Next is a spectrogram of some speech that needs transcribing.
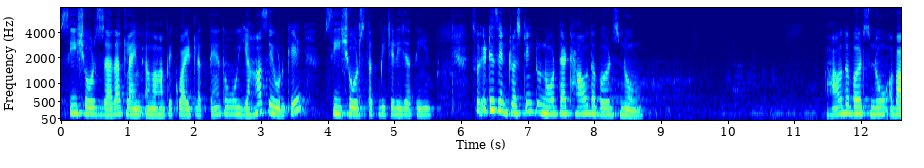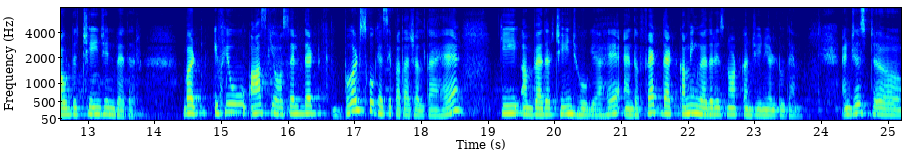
सी शोर्स ज़्यादा क्लाइम वहाँ पे क्वाइट लगते हैं तो वो यहाँ से उड़ के सी शोर्स तक भी चली जाती हैं. So it is interesting to note that how the birds know how the birds know about the change in weather but if you ask yourself that birds को कैसे पता चलता है कि अब weather change हो गया है and the fact that coming weather is not congenial to them and just uh,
